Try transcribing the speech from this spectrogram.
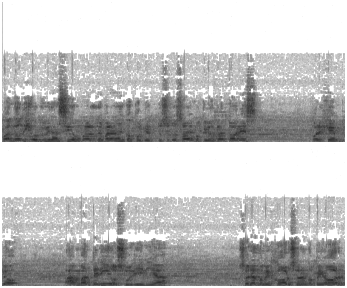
Cuando digo que hubieran sido como los ratones paranoicos, porque nosotros sabemos que los ratones, por ejemplo, han mantenido su línea, sonando mejor, sonando peor,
